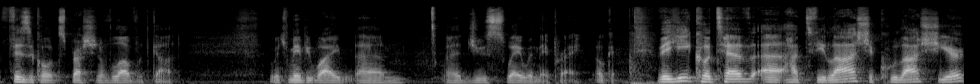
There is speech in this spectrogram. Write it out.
physical expression of love with God, which may be why um, uh, Jews sway when they pray. Okay. Vehi kotev uh, hatfila shekula shir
